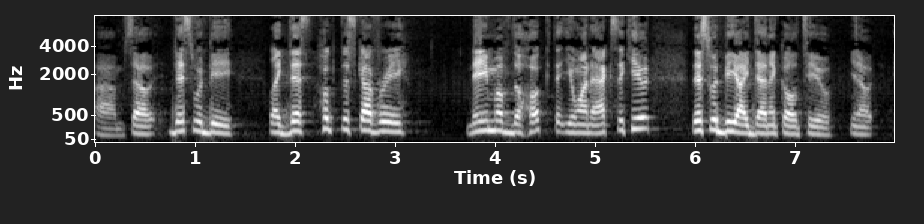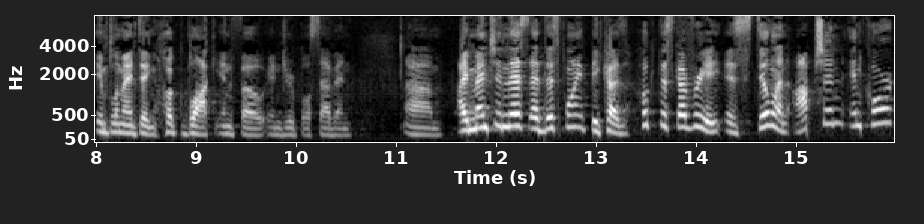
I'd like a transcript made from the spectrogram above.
Um, so this would be like this hook discovery, name of the hook that you want to execute. This would be identical to you know, implementing hook block info in Drupal 7. Um, I mention this at this point because hook discovery is still an option in core,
